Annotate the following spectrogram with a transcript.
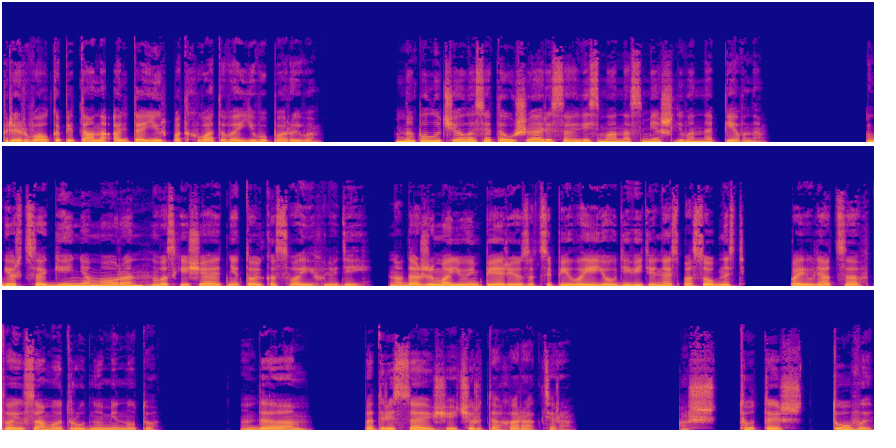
прервал капитана Альтаир, подхватывая его порывы. Но получалось это у Шариса весьма насмешливо-напевно. «Герцогиня Моран восхищает не только своих людей, но даже мою империю зацепила ее удивительная способность появляться в твою самую трудную минуту. Да, потрясающая черта характера». «Что ты, что вы?»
